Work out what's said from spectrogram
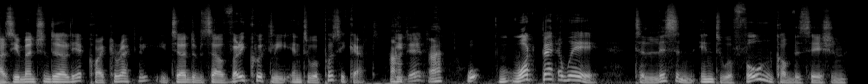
as you mentioned earlier, quite correctly, he turned himself very quickly into a pussycat. He did. W- what better way to listen into a phone conversation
